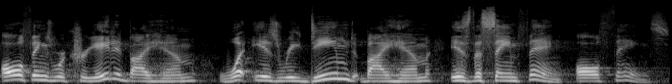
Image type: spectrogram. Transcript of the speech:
all things were created by him, what is redeemed by him is the same thing all things.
